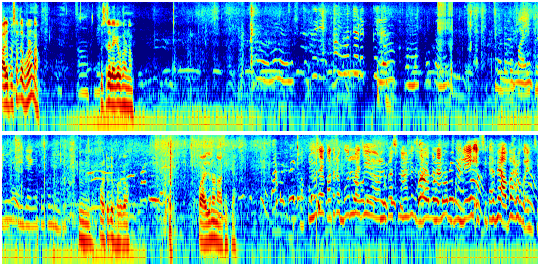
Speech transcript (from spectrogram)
আরে পুষাপটা ভরো না। পুষাটা ব্যাগে ভরো না। পায়ে এই জায়গাটা তো হুম ওটাতে ভরে দাও। পায়ে যেন না ঠিকে। ঠাকুমশাই কথাটা বলল যে অন্নপ্রাশন না হলে ঝাড় না। আমি ভুলে গেছি তবে আবার বলছি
